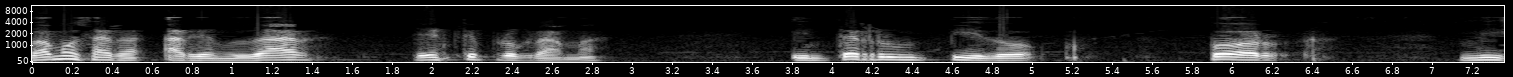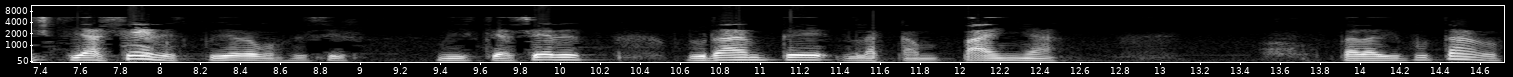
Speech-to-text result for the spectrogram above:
Vamos a, reanudar este programa interrumpido por mis quehaceres, pudiéramos decir, mis quehaceres durante la campaña para diputado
